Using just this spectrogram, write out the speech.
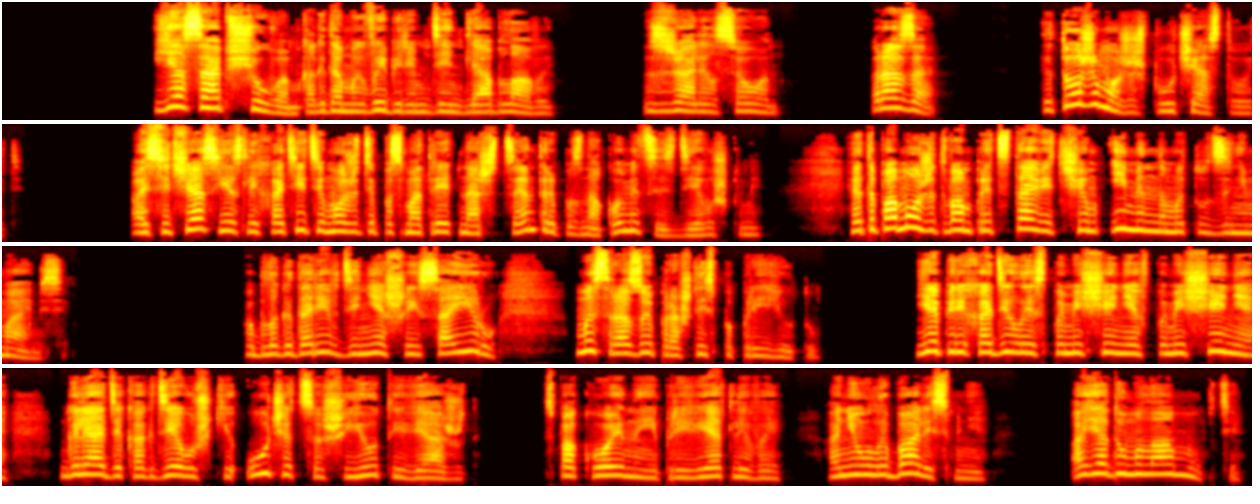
«Я сообщу вам, когда мы выберем день для облавы», — сжалился он. «Роза, ты тоже можешь поучаствовать? А сейчас, если хотите, можете посмотреть наш центр и познакомиться с девушками. Это поможет вам представить, чем именно мы тут занимаемся». Поблагодарив Денеша и Саиру, мы сразу и прошлись по приюту. Я переходила из помещения в помещение, глядя, как девушки учатся, шьют и вяжут. Спокойные и приветливые, они улыбались мне, а я думала о Мукте.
